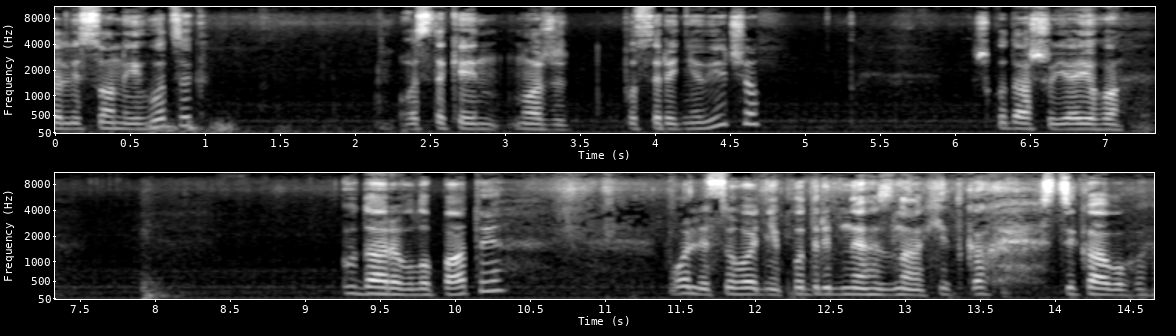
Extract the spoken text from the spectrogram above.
калісонний гудзик. Ось такий ножик по середньовіччю. Шкода, що я його вдарив лопатою. Олі сьогодні по дрібних знахідках з цікавого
